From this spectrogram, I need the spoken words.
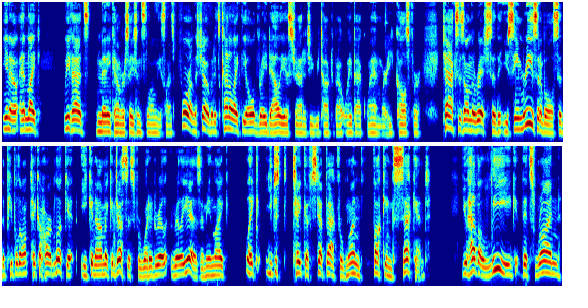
You know, and like we've had many conversations along these lines before on the show, but it's kind of like the old Ray Dalio strategy we talked about way back when, where he calls for taxes on the rich so that you seem reasonable, so that people don't take a hard look at economic injustice for what it re- really is. I mean, like like you just take a step back for one fucking second. You have a league that's run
